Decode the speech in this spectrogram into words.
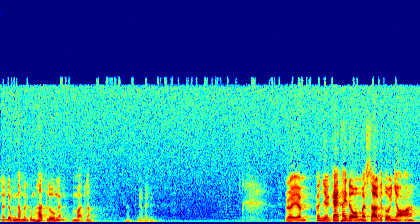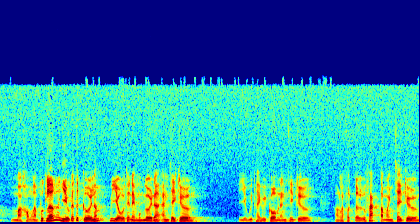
Nó đụng nó mình cũng hết luôn á, mệt lắm. Vậy. Rồi ờ, có những cái thái độ mà sợ cái tuổi nhỏ mà không làm phước lớn nó nhiều cái tức cười lắm. Ví dụ thế này, một người đó ăn chay trường. Ví dụ quý thầy quý cô mình ăn chay trường, hoặc là phật tử phát tâm ăn chay trường.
